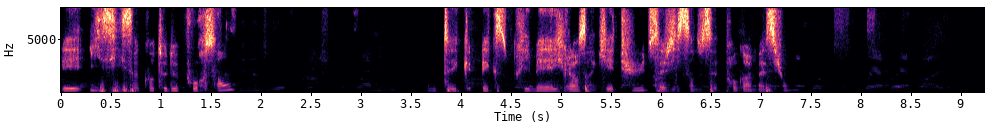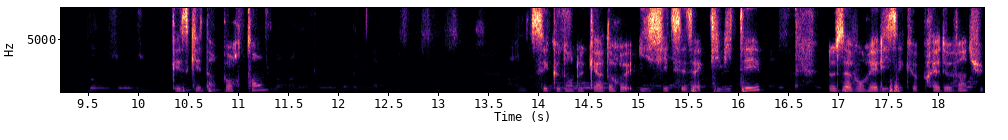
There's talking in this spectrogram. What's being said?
Et ici, 52% ont exprimé leurs inquiétudes s'agissant de cette programmation. Qu'est-ce qui est important? C'est que dans le cadre ici de ces activités, nous avons réalisé que près de 28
